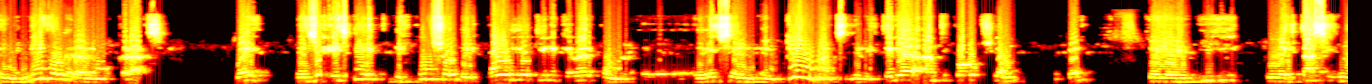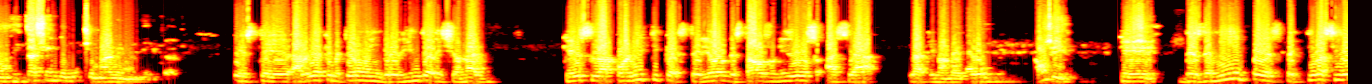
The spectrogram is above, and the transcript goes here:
enemigo de la democracia. Ese, discurso de odio tiene que ver con, eh, es el, clímax de la histeria anticorrupción, y está, nos está haciendo mucho mal en América este, habría que meter un ingrediente adicional, que es la política exterior de Estados Unidos hacia Latinoamérica. Sí. Que desde mi perspectiva ha sido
